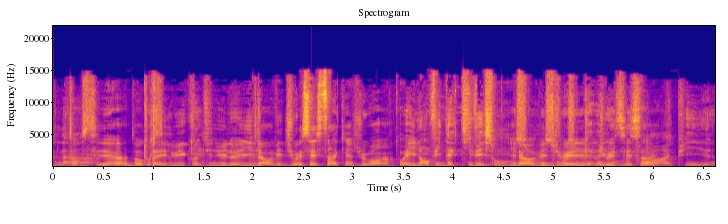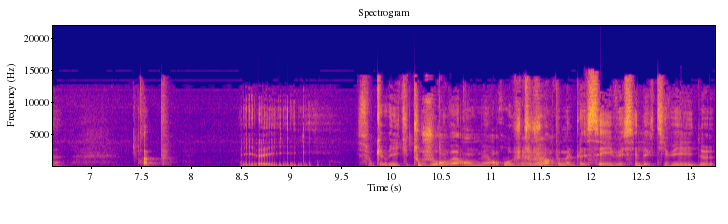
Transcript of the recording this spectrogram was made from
là, Tour C1. Donc tour là, C1, lui, il continue. le- il a envie de jouer C5 un jour. Hein. Ouais, il a envie d'activer son, Il a envie de jouer- son cavalier jouer en C5. B3, et puis euh, hop, il a, il- son cavalier qui est toujours, on, va, on met en rouge, toujours un peu mal placé, il va essayer de l'activer et de,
